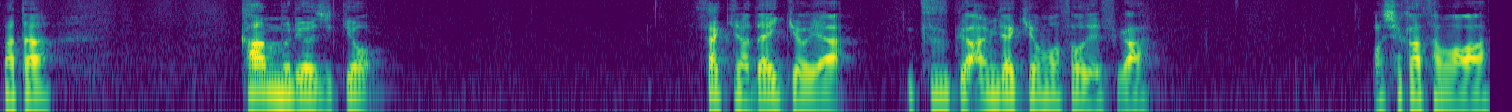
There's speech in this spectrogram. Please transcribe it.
また漢無量寿経さっきの大経や続く阿弥陀経もそうですがお釈迦様は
